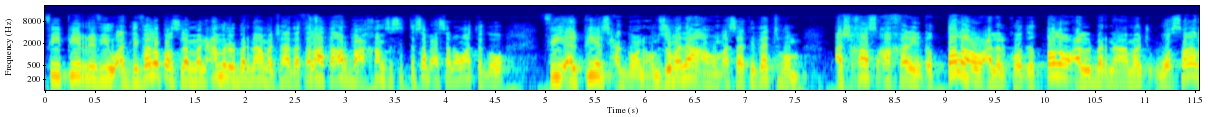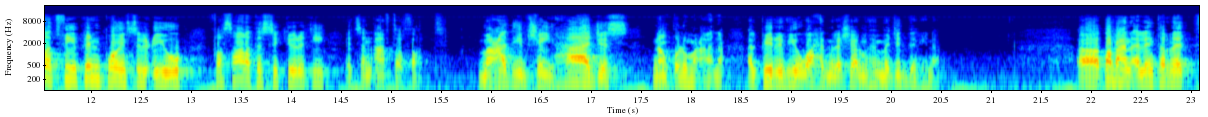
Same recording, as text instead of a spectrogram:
في peer review ال developers لما عملوا البرنامج هذا ثلاثة أربعة خمسة ستة سبعة سنوات اجو في ال peers حقونهم زملائهم أساتذتهم أشخاص آخرين اطلعوا على الكود اطلعوا على البرنامج وصارت في pinpoints العيوب فصارت ال security it's an afterthought ما عاد هي بشيء هاجس ننقله معانا. ال peer review واحد من الأشياء المهمة جدا هنا. آه، طبعا الإنترنت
